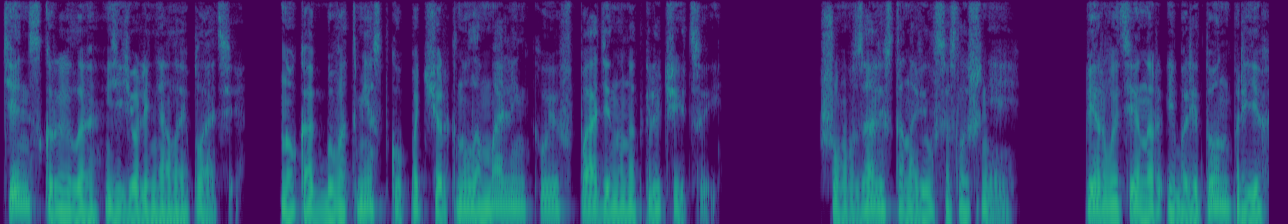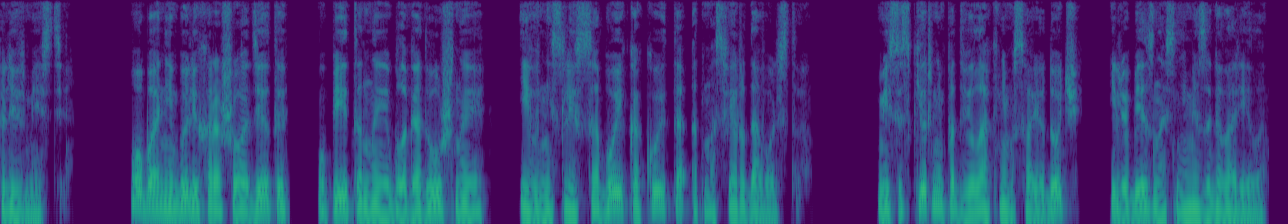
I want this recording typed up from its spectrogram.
Тень скрыла ее линялое платье, но как бы в отместку подчеркнула маленькую впадину над ключицей. Шум в зале становился слышней. Первый тенор и баритон приехали вместе. Оба они были хорошо одеты, упитанные, благодушные и внесли с собой какую-то атмосферу довольства. Миссис Кирни подвела к ним свою дочь и любезно с ними заговорила.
